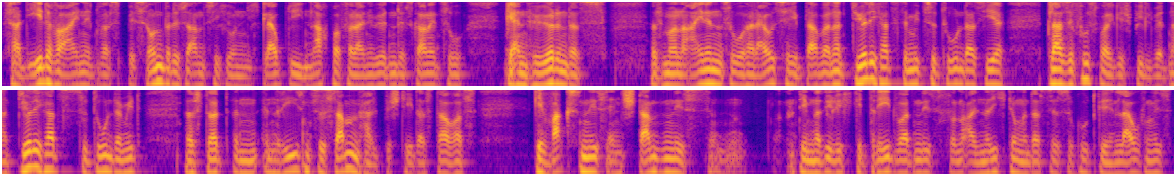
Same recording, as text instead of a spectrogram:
Es hat jeder Verein etwas Besonderes an sich und ich glaube, die Nachbarvereine würden das gar nicht so gern hören, dass, dass man einen so heraushebt. Aber natürlich hat es damit zu tun, dass hier klasse Fußball gespielt wird. Natürlich hat es zu tun damit, dass dort ein, ein Riesenzusammenhalt besteht, dass da was gewachsen ist, entstanden ist, an dem natürlich gedreht worden ist von allen Richtungen, dass das so gut gelaufen ist.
